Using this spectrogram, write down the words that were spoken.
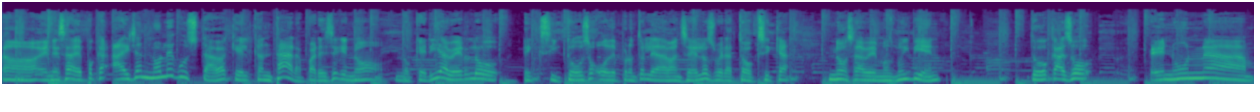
ah, en esa época, a ella no le gustaba que él cantara. Parece que no, no quería verlo exitoso o de pronto le daban celos o era tóxica. No sabemos muy bien. En todo caso, en un ah,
